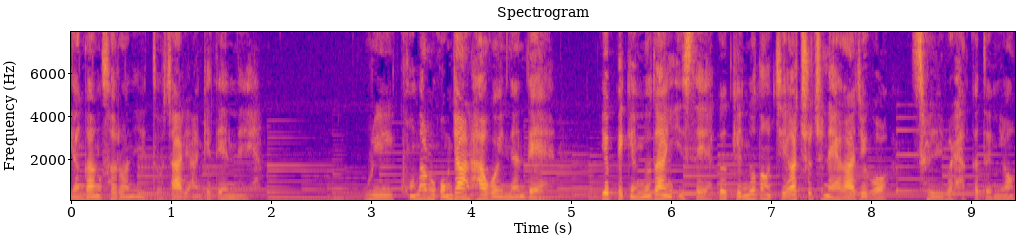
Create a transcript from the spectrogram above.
영광스러운 이또 자리에 앉게 됐네요. 우리 콩나물 공장을 하고 있는데 옆에 경로당이 있어요. 그 경로당 제가 추천해가지고 설립을 했거든요.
